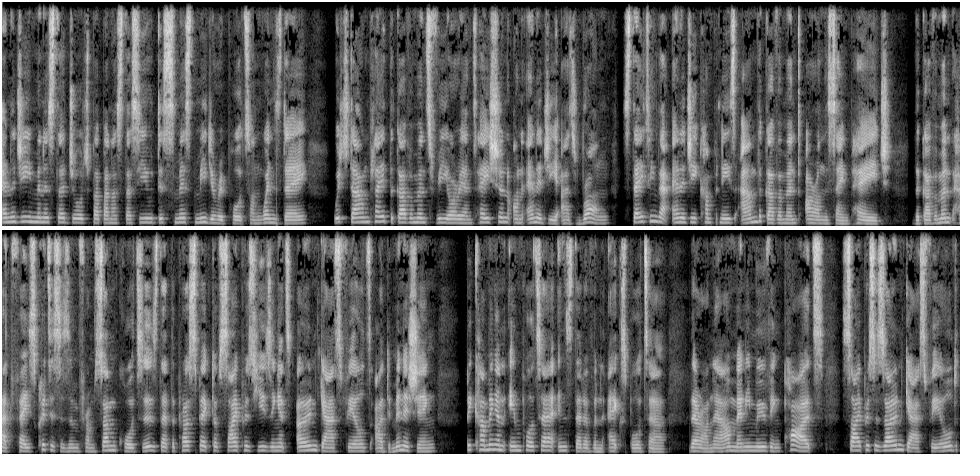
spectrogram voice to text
Energy Minister George Papanastasiou dismissed media reports on Wednesday which downplayed the government's reorientation on energy as wrong, stating that energy companies and the government are on the same page. The government had faced criticism from some quarters that the prospect of Cyprus using its own gas fields are diminishing, becoming an importer instead of an exporter. There are now many moving parts. Cyprus's own gas field,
